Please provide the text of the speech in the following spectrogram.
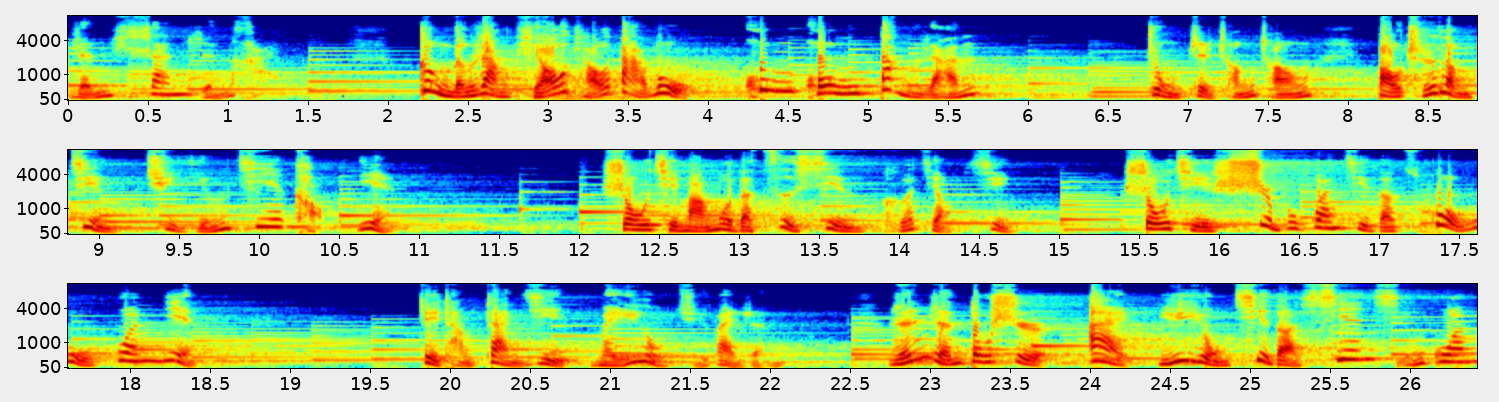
人山人海。更能让条条大路空空荡然，众志成城，保持冷静去迎接考验，收起盲目的自信和侥幸，收起事不关己的错误观念。这场战役没有局外人，人人都是爱与勇气的先行官。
